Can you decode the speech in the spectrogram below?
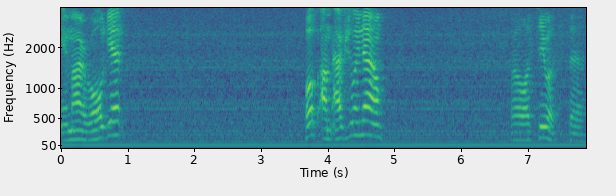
Am I rolled yet? Oh, I'm actually now. Well, let's see what it says.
